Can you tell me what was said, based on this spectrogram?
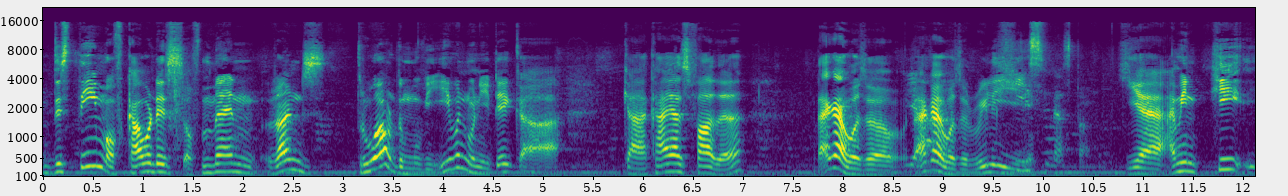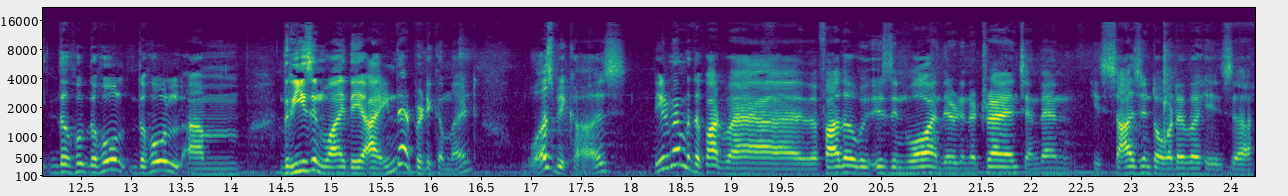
This theme of cowardice of men runs throughout the movie. Even when you take uh, Kaya's father, that guy was a that guy was a really He's messed up. yeah. I mean, he the whole the whole the whole um the reason why they are in that predicament was because you remember the part where the father is in war and they're in a trench, and then his sergeant or whatever, his uh,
